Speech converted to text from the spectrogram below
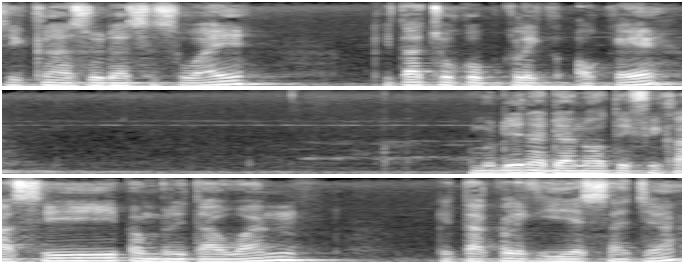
Jika sudah sesuai, kita cukup klik OK kemudian ada notifikasi pemberitahuan. Kita klik yes saja.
